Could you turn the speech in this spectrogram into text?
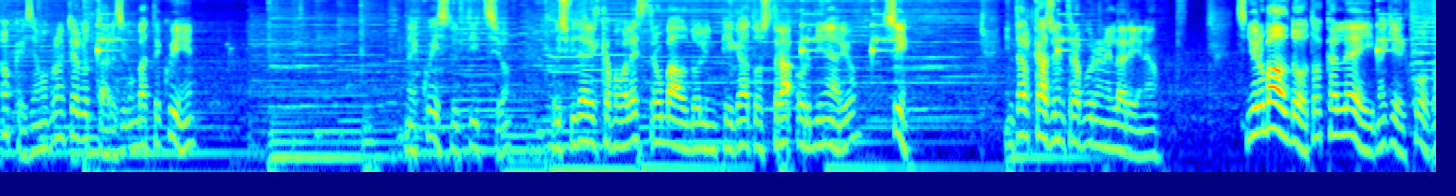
ok, siamo pronti a lottare. Si combatte qui? Ma è questo il tizio? Vuoi sfidare il capopalestra Ubaldo, l'impiegato straordinario? Sì. In tal caso entra pure nell'arena. Signor Ubaldo, tocca a lei. Ma chi è il cuoco?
